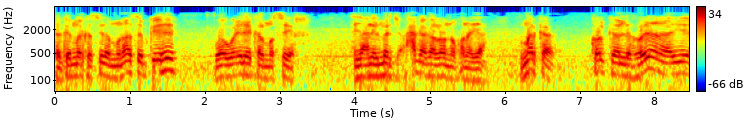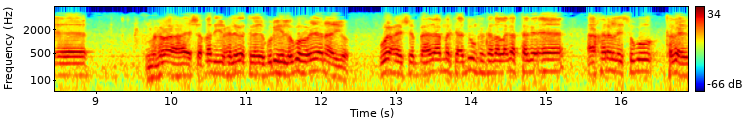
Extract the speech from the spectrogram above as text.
laakiin marka sida munaasibka ihi waa wailayka almasiir yani almarjic xaggaagaa loo noqonaya. Marka kolka la hooyanayo ee muxuu ahaay shaqadii wixii laga tagayo guryihii lagu hooyanayo waxay shabahdaa marka adduunkan kada laga tago ee aakhira laysugu tago ay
